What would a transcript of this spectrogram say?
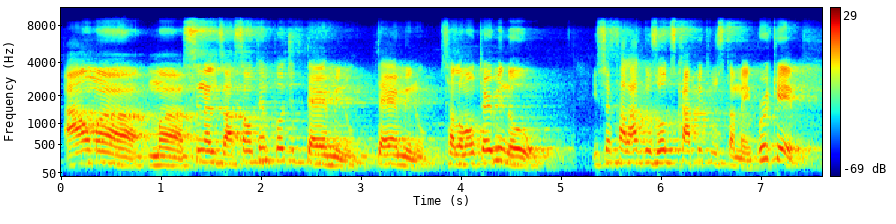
Há uma, uma sinalização o tempo todo de término, término. Salomão terminou. Isso é falado nos outros capítulos também. Por quê?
